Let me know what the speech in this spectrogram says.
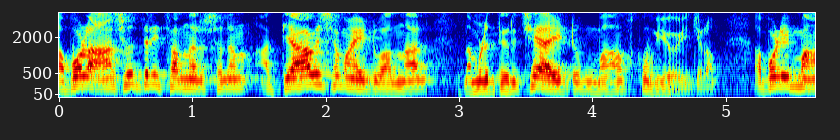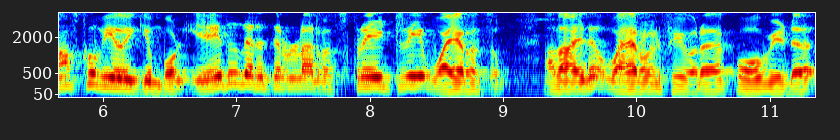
അപ്പോൾ ആശുപത്രി സന്ദർശനം അത്യാവശ്യമായിട്ട് വന്നാൽ നമ്മൾ തീർച്ചയായിട്ടും മാസ്ക് ഉപയോഗിക്കണം. അപ്പോൾ ഈ മാസ്ക് ഉപയോഗിക്കുമ്പോൾ ഏത് തരത്തിലുള്ള റെസ്പിറേറ്ററി വൈറസും അതായത് വൈറൽ ഫീവർ കോവിഡ്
